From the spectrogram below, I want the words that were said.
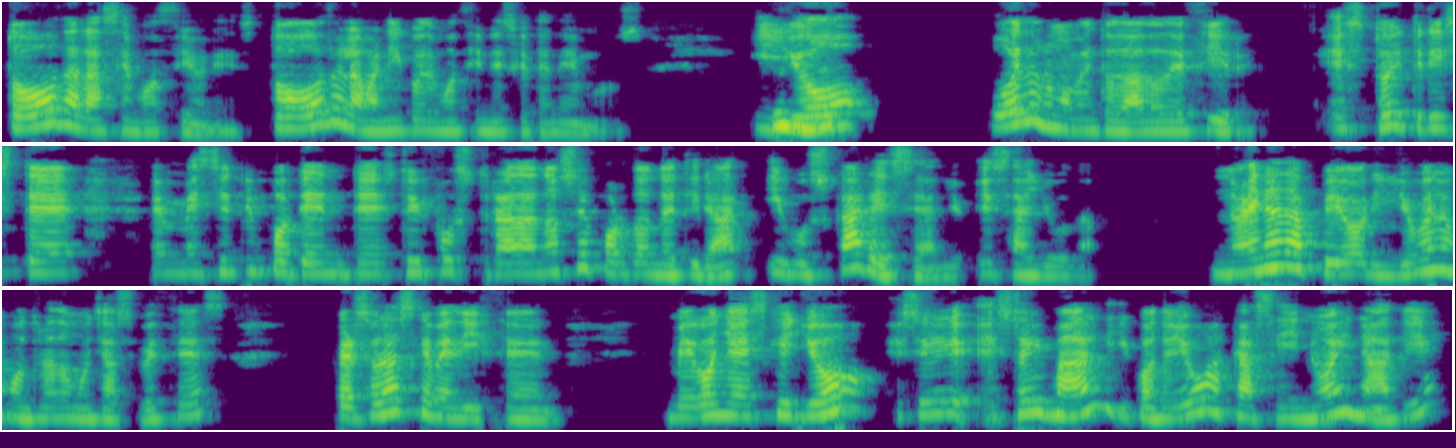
todas las emociones, todo el abanico de emociones que tenemos. Y yo puedo en un momento dado decir, estoy triste, eh, me siento impotente, estoy frustrada, no sé por dónde tirar y buscar esa ayuda. No hay nada peor, y yo me lo he encontrado muchas veces, personas que me dicen, Begoña, es que yo estoy, mal y cuando llego a casa y no hay nadie,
